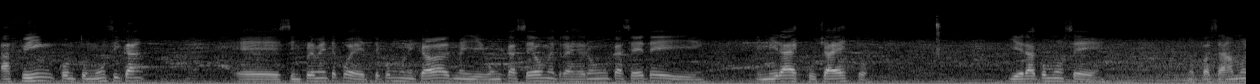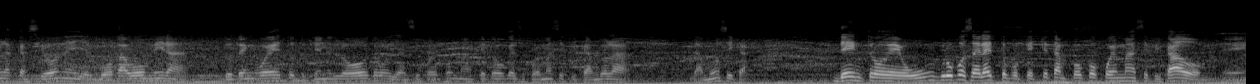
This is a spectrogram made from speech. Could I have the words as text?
afín con tu música, eh, simplemente pues él te comunicaba, me llegó un caseo, me trajeron un casete y, mira, escucha esto. Y era como se nos pasábamos las canciones y el voz a voz, mira, yo tengo esto, tú tienes lo otro, y así fue pues, más que todo que se fue masificando la, música. Dentro de un grupo selecto, porque es que tampoco fue masificado. Eh,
